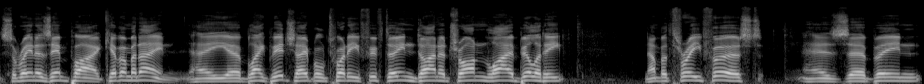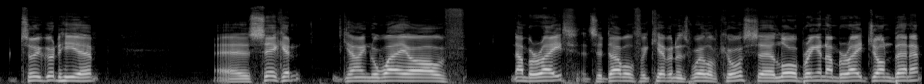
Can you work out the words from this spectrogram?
Serena's Empire, Kevin Manane. A uh, black bitch, April 2015, Dynatron, Liability. Number three, first, has uh, been too good here. Uh, second, going the way of number eight. It's a double for Kevin as well, of course. Uh, Lawbringer, number eight, John Banner.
